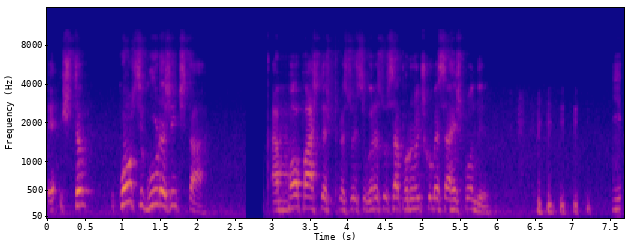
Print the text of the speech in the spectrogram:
é, estão, quão seguro a gente está, a maior parte das pessoas de segurança não sabe por onde começar a responder. E,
